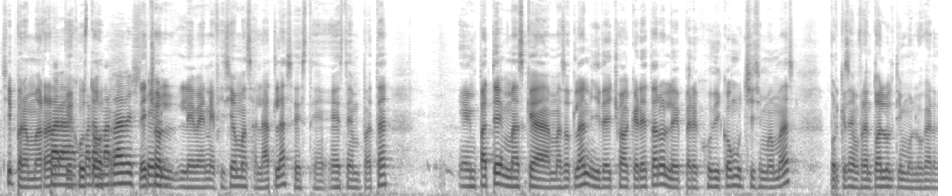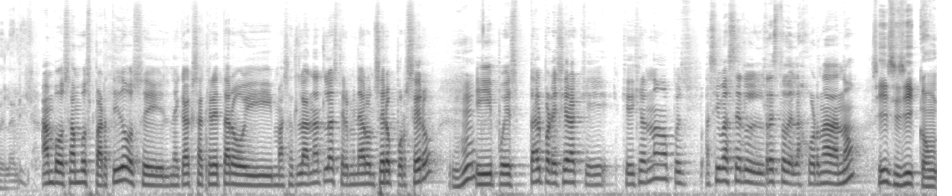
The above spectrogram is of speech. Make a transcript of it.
Sí, para amarrar, Para- que para justo, amarrar, de este- hecho, le benefició más al Atlas este, este empate. Empate más que a Mazatlán y de hecho a Querétaro le perjudicó muchísimo más porque se enfrentó al último lugar de la liga. Ambos, ambos partidos, el Necaxa Querétaro y Mazatlán Atlas terminaron 0 por 0 Ujú. y pues tal pareciera que, que dijeron, no, pues así va a ser el resto de la jornada, ¿no? Sí, sí, sí, con,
